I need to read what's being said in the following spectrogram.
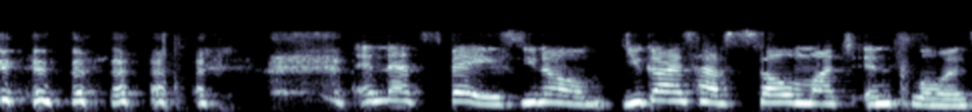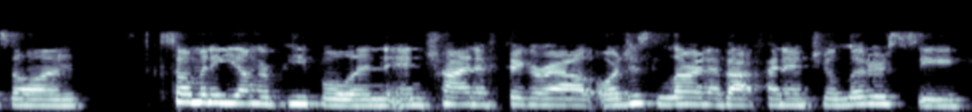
In that space, you know, you guys have so much influence on so many younger people and, and trying to figure out or just learn about financial literacy.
